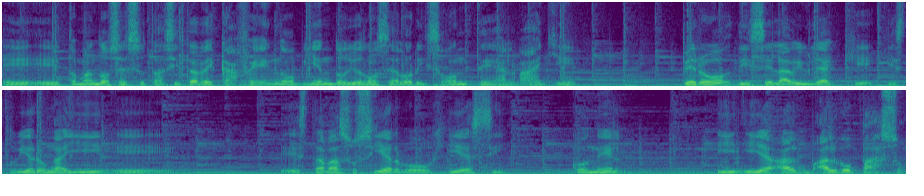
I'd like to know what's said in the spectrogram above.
eh, eh, tomándose su tacita de café, ¿no? viendo, yo no sé, al horizonte, al valle. Pero dice la Biblia que, estuvieron allí, estaba su siervo Giesi con él, y, algo, algo pasó.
